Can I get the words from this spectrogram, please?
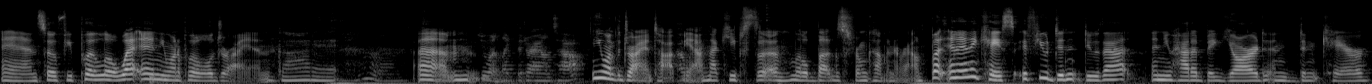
And so if you put a little wet in, you want to put a little dry in. Got it. Um, Do you want like the dry on top? you want the dry on top, yeah, and that keeps the little bugs from coming around. But in any case, if you didn't do that and you had a big yard and didn't care,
